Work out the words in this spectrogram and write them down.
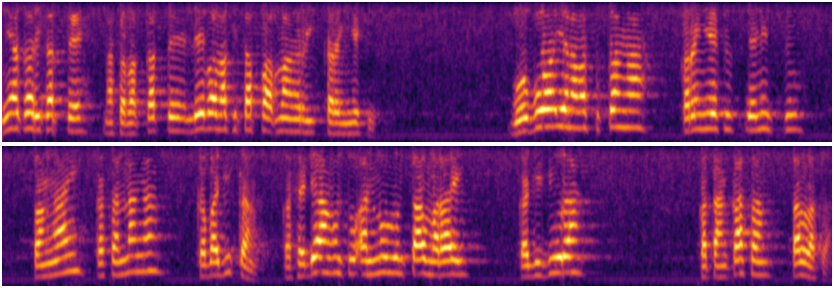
ni akari kate nasabakate leba makitapa mangri kareng Yesus. Buah-buah yang nama kareng Yesus yang itu pangai kasananga kebajikan kesediaan untuk anulun tahu marai kejujuran ketangkasan talasa.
